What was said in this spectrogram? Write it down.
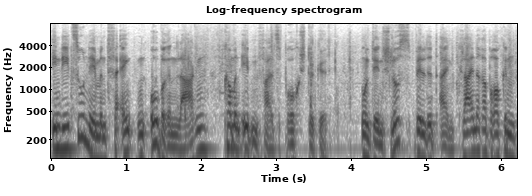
In die zunehmend verengten oberen Lagen kommen ebenfalls Bruchstücke. Und den Schluss bildet ein kleinerer Brocken,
